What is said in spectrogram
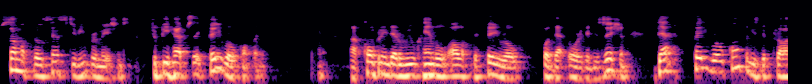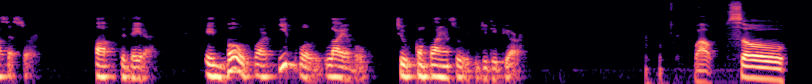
some of those sensitive informations to perhaps a payroll company, a company that will handle all of the payroll for that organization. That payroll company is the processor of the data. And both are equally liable to compliance with GDPR. Wow. So,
